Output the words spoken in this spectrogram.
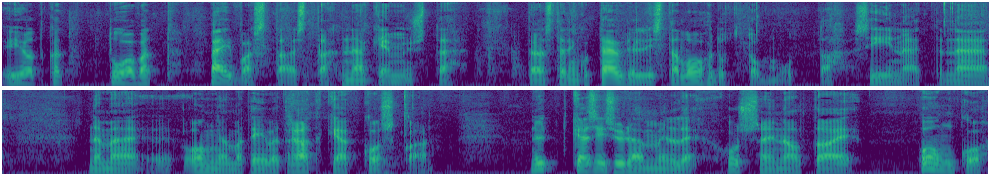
jotka tuovat päinvastaista näkemystä, tällaista niin kuin täydellistä lohduttomuutta siinä, että nämä, nämä ongelmat eivät ratkea koskaan. Nyt käsi sydämelle Hussein Altai, onko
